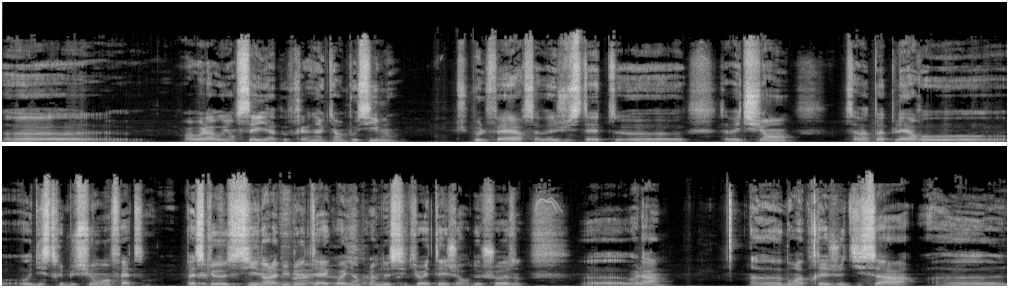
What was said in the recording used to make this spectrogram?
Euh, bah voilà, oui, on sait, il y a à peu près rien qui est impossible. Tu peux le faire, ça va juste être, euh, ça va être chiant, ça va pas plaire aux, aux distributions en fait, parce que si dans la bibliothèque, il y a un problème de sécurité, genre de choses, euh, voilà. Euh, bon après, je dis ça, euh,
